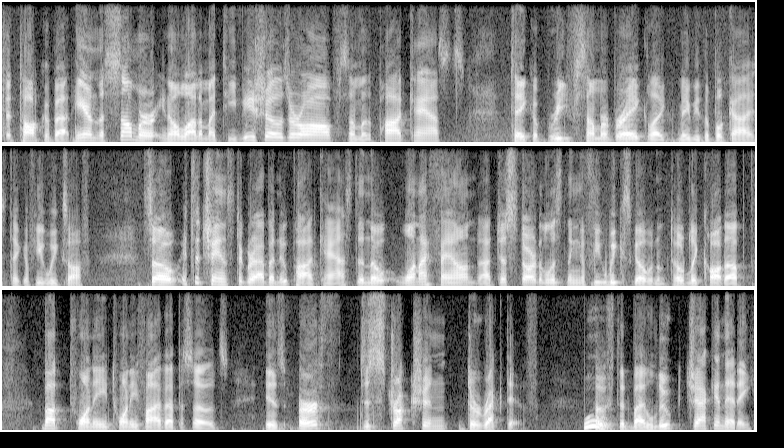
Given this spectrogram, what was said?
to talk about here in the summer. You know, a lot of my TV shows are off. Some of the podcasts take a brief summer break, like maybe the book guys take a few weeks off. So it's a chance to grab a new podcast. And the one I found, I just started listening a few weeks ago, but I'm totally caught up. About 20, 25 episodes is Earth Destruction Directive, Ooh. hosted by Luke Giaconetti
